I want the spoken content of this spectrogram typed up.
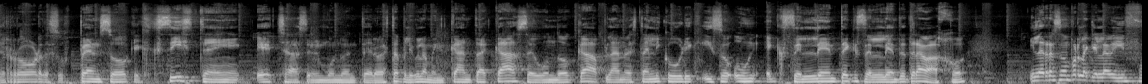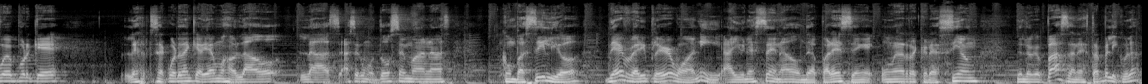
terror, de suspenso que existen hechas en el mundo entero. Esta película me encanta, cada segundo, cada plano. Stanley Kubrick hizo un excelente, excelente trabajo. Y la razón por la que la vi fue porque, ¿se acuerdan que habíamos hablado las, hace como dos semanas con Basilio de Ready Player One? Y hay una escena donde aparece una recreación de lo que pasa en esta película.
